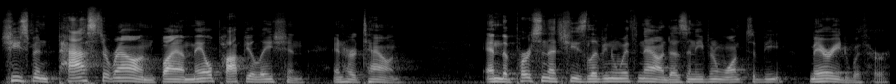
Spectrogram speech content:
She's been passed around by a male population in her town. And the person that she's living with now doesn't even want to be married with her.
